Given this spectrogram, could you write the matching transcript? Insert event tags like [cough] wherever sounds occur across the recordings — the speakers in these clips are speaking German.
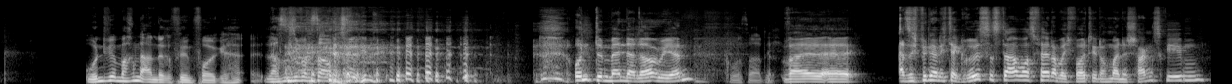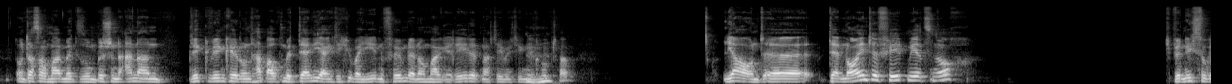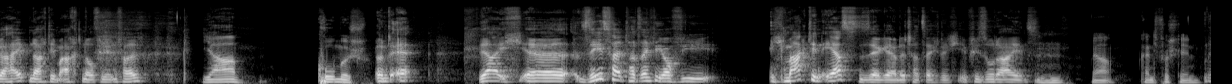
Und wir machen eine andere Filmfolge. Lassen Sie uns da aufstehen. [laughs] Und The Mandalorian. Großartig. Weil, äh, also ich bin ja nicht der größte Star Wars-Fan, aber ich wollte ihr noch mal eine Chance geben. Und das auch mal mit so ein bisschen anderen Blickwinkeln und habe auch mit Danny eigentlich über jeden Film der noch mal geredet, nachdem ich den mhm. geguckt habe. Ja, und äh, der neunte fehlt mir jetzt noch. Ich bin nicht so gehypt nach dem achten auf jeden Fall. Ja, komisch. Und er, ja, ich äh, sehe es halt tatsächlich auch wie. Ich mag den ersten sehr gerne tatsächlich, Episode 1. Mhm. Ja, kann ich verstehen. [laughs]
